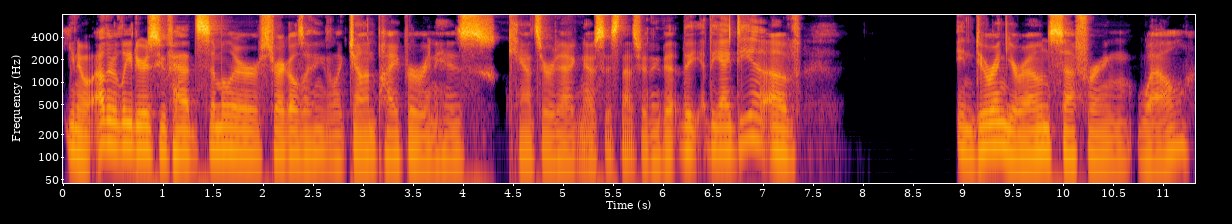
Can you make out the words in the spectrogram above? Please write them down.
you know other leaders who've had similar struggles. I think like John Piper and his cancer diagnosis, that sort of thing. The the, the idea of enduring your own suffering well,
